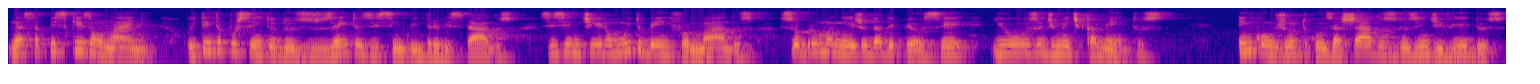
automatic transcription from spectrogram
Nesta pesquisa online, 80% dos 205 entrevistados se sentiram muito bem informados sobre o manejo da DPOC e o uso de medicamentos. Em conjunto com os achados dos indivíduos,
